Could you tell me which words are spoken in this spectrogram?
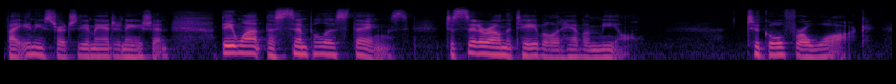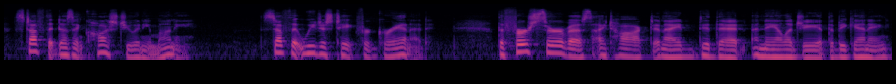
by any stretch of the imagination. They want the simplest things to sit around the table and have a meal, to go for a walk, stuff that doesn't cost you any money stuff that we just take for granted. The first service I talked, and I did that analogy at the beginning,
